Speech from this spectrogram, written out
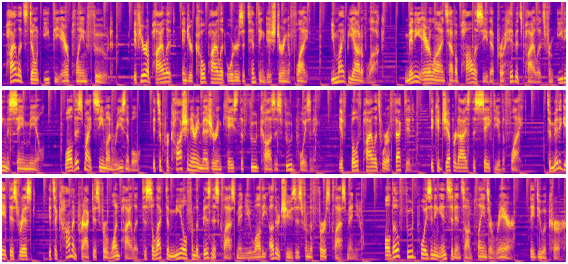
Pilots don't eat the airplane food. If you're a pilot and your co-pilot orders a tempting dish during a flight, you might be out of luck. Many airlines have a policy that prohibits pilots from eating the same meal. While this might seem unreasonable, it's a precautionary measure in case the food causes food poisoning. If both pilots were affected, it could jeopardize the safety of the flight. To mitigate this risk, it's a common practice for one pilot to select a meal from the business class menu while the other chooses from the first class menu. Although food poisoning incidents on planes are rare, they do occur.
